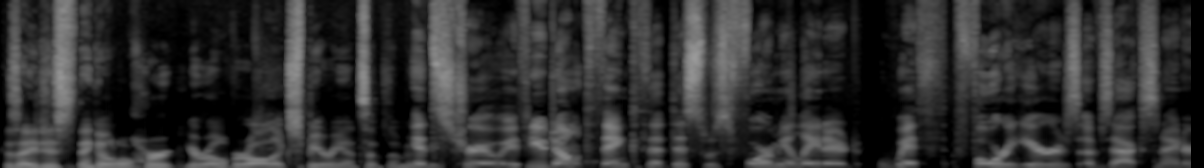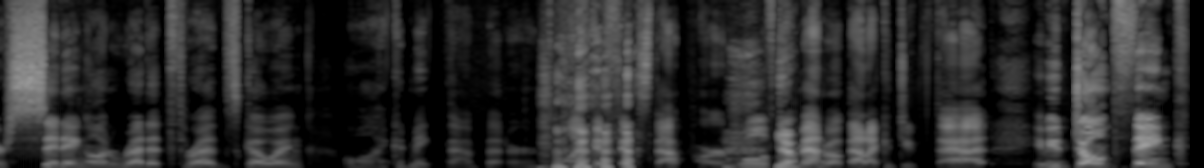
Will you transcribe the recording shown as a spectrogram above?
because i just think it will hurt your overall experience of the movie It's true. If you don't think that this was formulated with four years of Zack Snyder sitting on Reddit threads going, well, I could make that better. Well, I could fix that part. Well, if Yeah. they're mad about that, I could do that. If you don't think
